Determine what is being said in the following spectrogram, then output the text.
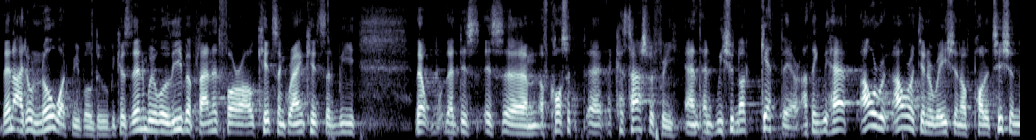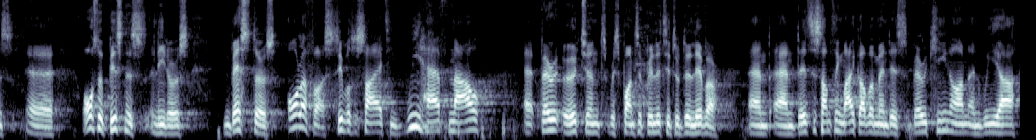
then I don't know what we will do, because then we will leave a planet for our kids and grandkids that we that, that is, is um, of course, a, a, catastrophe, and, and we should not get there. I think we have our, our generation of politicians, uh, also business leaders, investors, all of us, civil society, we have now a very urgent responsibility to deliver. And, and this is something my government is very keen on, and we are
